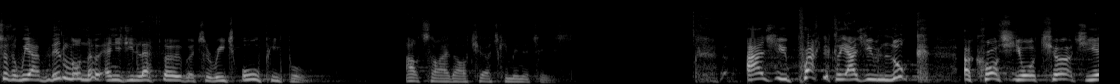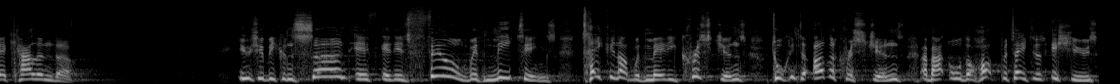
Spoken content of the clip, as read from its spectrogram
so that we have little or no energy left over to reach all people outside our church communities. As you practically, as you look across your church year calendar, you should be concerned if it is filled with meetings taken up with merely Christians talking to other Christians about all the hot potatoes issues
